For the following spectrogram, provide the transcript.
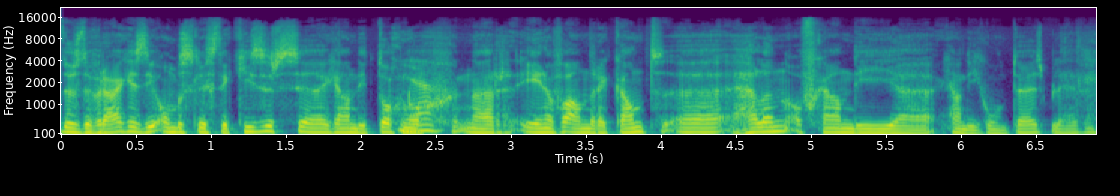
Dus de vraag is, die onbesliste kiezers, uh, gaan die toch ja. nog naar een of andere kant uh, hellen of gaan die, uh, gaan die gewoon thuis blijven?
